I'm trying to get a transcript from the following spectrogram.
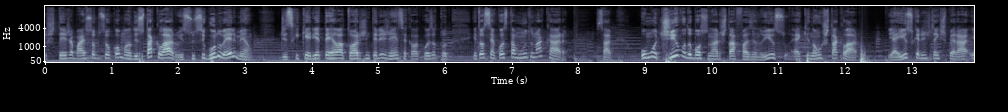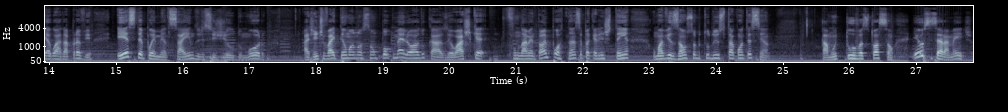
esteja mais sob seu comando. Isso está claro, isso segundo ele mesmo. Disse que queria ter relatórios de inteligência, aquela coisa toda. Então assim, a coisa está muito na cara, sabe? O motivo do Bolsonaro estar fazendo isso é que não está claro. E é isso que a gente tem que esperar e aguardar para ver. Esse depoimento saindo de sigilo do Moro, a gente vai ter uma noção um pouco melhor do caso. Eu acho que é fundamental importância para que a gente tenha uma visão sobre tudo isso que está acontecendo. Tá muito turva a situação. Eu, sinceramente,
